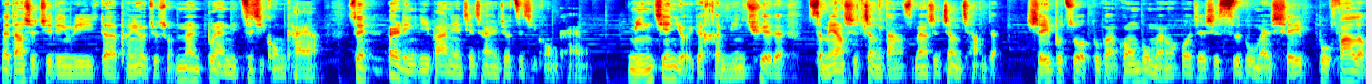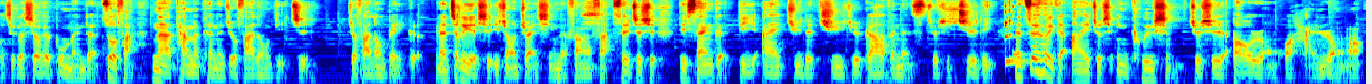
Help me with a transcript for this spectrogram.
那当时 G0V 的朋友就说，那不然你自己公开啊。所以二零一八年监察院就自己公开了，民间有一个很明确的，怎么样是正当，怎么样是正常的，谁不做，不管公部门或者是私部门，谁不 follow 这个社会部门的做法，那他们可能就发动抵制。就发动备革，那这个也是一种转型的方法，所以这是第三个 D I G 的 G 就是 governance 就是治理，那最后一个 I 就是 inclusion 就是包容或涵容哦，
